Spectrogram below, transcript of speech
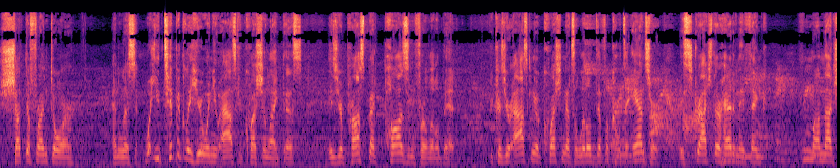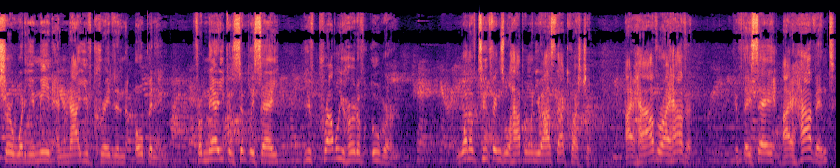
shut the front door and listen. What you typically hear when you ask a question like this is your prospect pausing for a little bit because you're asking a question that's a little difficult to answer. They scratch their head and they think, hmm, I'm not sure, what do you mean? And now you've created an opening. From there, you can simply say, You've probably heard of Uber. One of two things will happen when you ask that question I have or I haven't. If they say, I haven't,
